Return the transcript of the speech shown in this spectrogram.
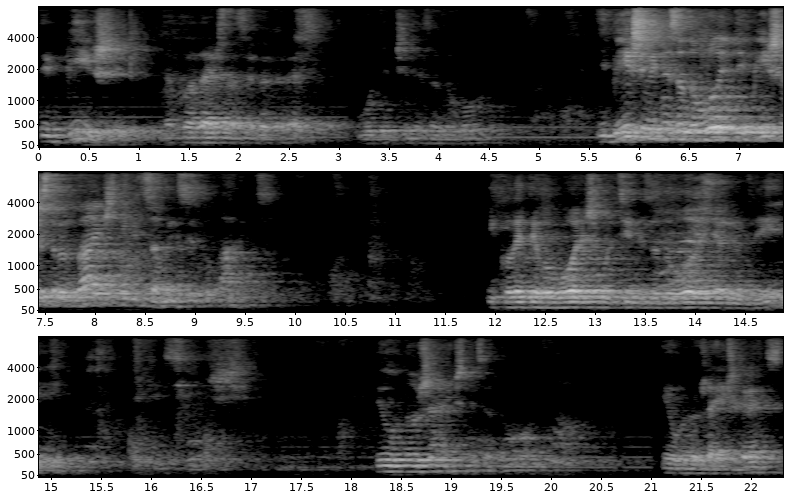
Ти більше накладаєш на себе хрест, будучи незадоволений. І більше від незадоволень, ти більше страдаєш не від самих ситуацій. І коли ти говориш про ці незадоволення людині, ти умножаєш незадоволення і умножаєш хрест.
